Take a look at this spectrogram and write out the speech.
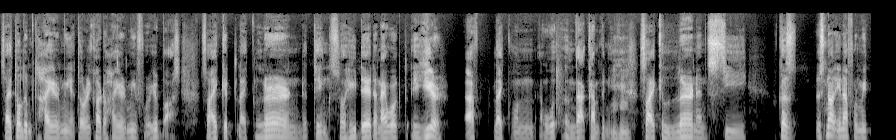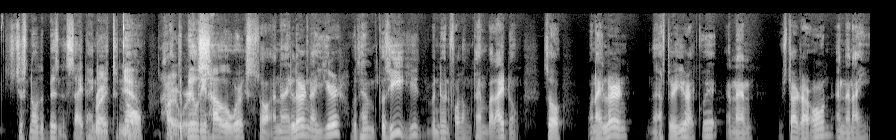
So I told him to hire me. I told Ricardo hire me for your boss, so I could like learn the thing. So he did, and I worked a year after like on in that company, mm-hmm. so I could learn and see because it's not enough for me to just know the business side. I Right. needed to Yeah. know How like the building, how it works. So and I learned a year with him because he he's been doing it for a long time, but I don't. So when I learned, after a year I quit, and then we started our own, and then I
